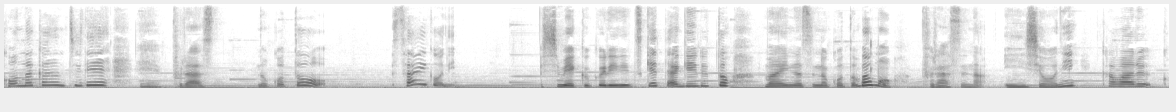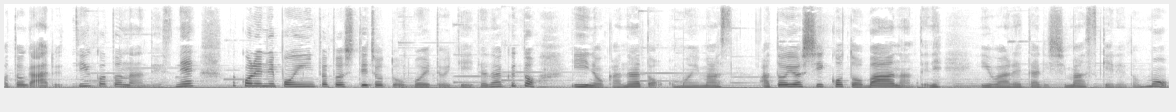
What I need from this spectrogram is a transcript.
こんな感じで、えー、プラスのことを最後に締めくくりにつけてあげるとマイナスの言葉もプラスな印象に変わることがあるっていうことなんですね。これねポイントとしてちょっと覚えておいていただくといいのかなと思います。後よし言葉なんてね言われたりしますけれども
